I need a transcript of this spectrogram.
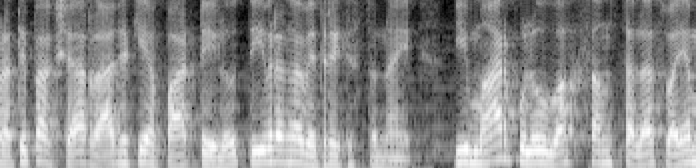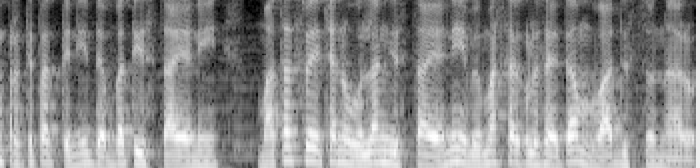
ప్రతిపక్ష రాజకీయ పార్టీలు తీవ్రంగా వ్యతిరేకిస్తున్నాయి. ఈ మార్పులు వహ్ సంస్థల స్వయం ప్రతిపత్తిని దెబ్బతీస్తాయని మత స్వేచ్ఛను ఉల్లంఘిస్తాయని విమర్శకులు సైతం వాదిస్తున్నారు.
